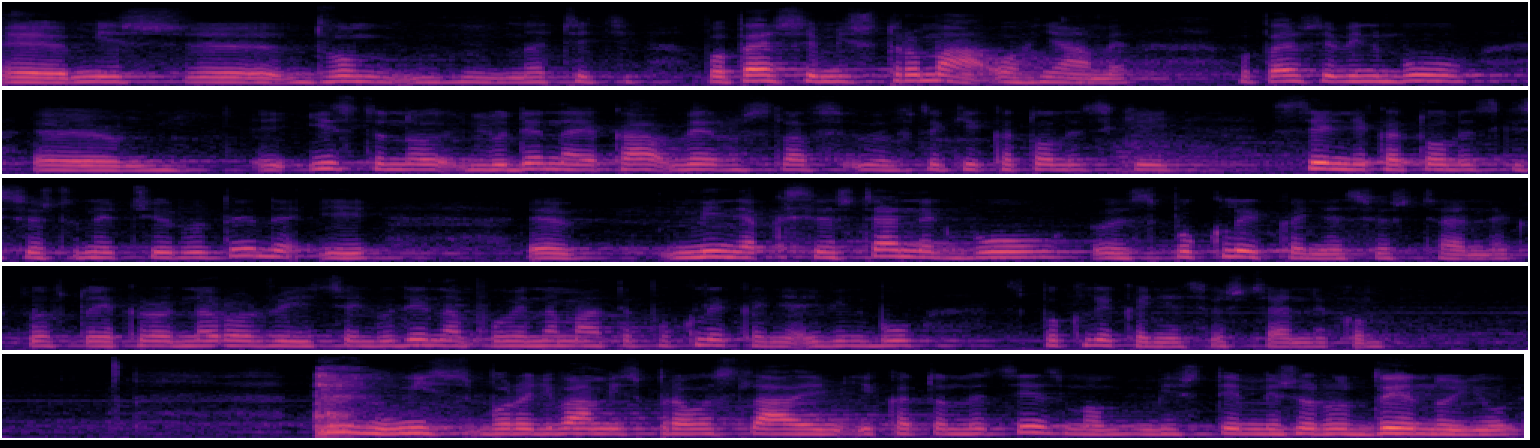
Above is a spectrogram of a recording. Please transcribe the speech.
е, між е, двом, значить, по-перше, між трьома огнями. По-перше, він був е, істинно людина, яка виросла в, такій католицькій, сильній католицькій священичій родині. І е, він як священник був е, з покликання священник. Тобто, як народжується людина, повинна мати покликання, і він був з покликання священником між боротьба між православ'ям і католицизмом, між тим, між родиною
